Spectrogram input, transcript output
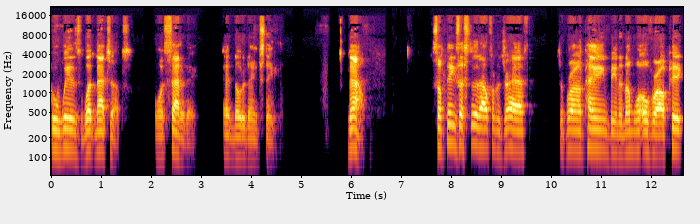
who wins what matchups on Saturday at Notre Dame Stadium. Now, some things that stood out from the draft Gi'Bran Payne being the number one overall pick.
